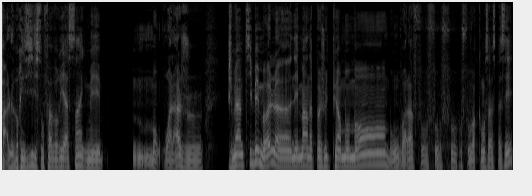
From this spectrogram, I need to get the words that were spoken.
enfin le Brésil, ils sont favoris à 5, mais bon voilà, je je mets un petit bémol. Euh, Neymar n'a pas joué depuis un moment. Bon, voilà, faut, faut, voir comment ça va se passer.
